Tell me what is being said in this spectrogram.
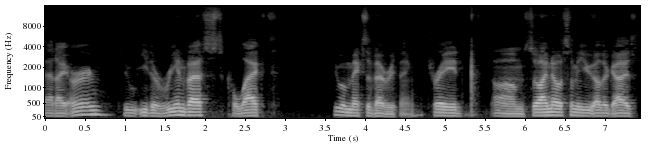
that I earn to either reinvest, collect, do a mix of everything, trade. Um, so I know some of you other guys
